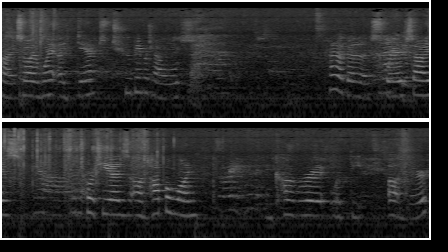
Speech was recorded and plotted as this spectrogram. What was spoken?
Alright, so I went, I damped two paper towels. Kind of like a square size tortillas on top of one and cover it with the other.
